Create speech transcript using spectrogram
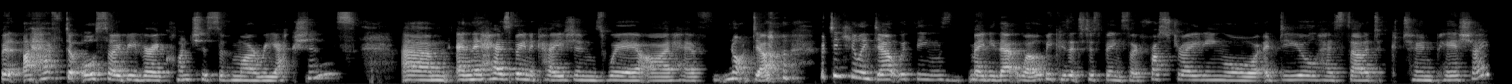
But I have to also be very conscious of my reactions. Um, and there has been occasions where I have not dealt, particularly dealt with things maybe that well because it's just been so frustrating or a deal has started to turn pear shape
